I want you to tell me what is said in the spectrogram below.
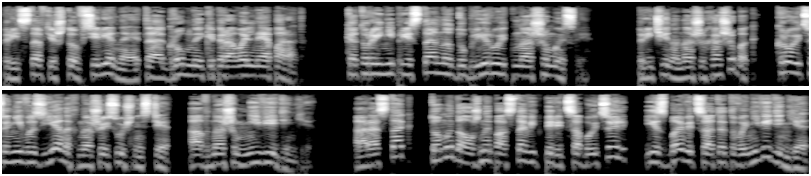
Представьте, что Вселенная – это огромный копировальный аппарат, который непрестанно дублирует наши мысли. Причина наших ошибок кроется не в изъянах нашей сущности, а в нашем неведении. А раз так, то мы должны поставить перед собой цель избавиться от этого неведения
